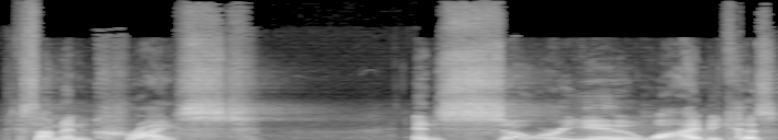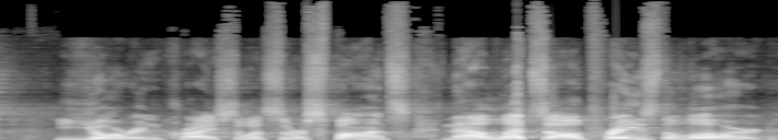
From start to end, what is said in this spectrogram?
Because I'm in Christ. And so are you. Why? Because you're in Christ. So what's the response? Now let's all praise the Lord. I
